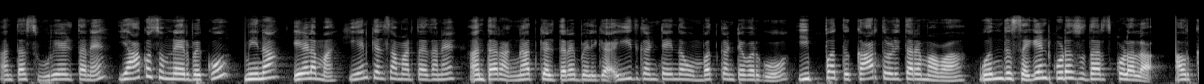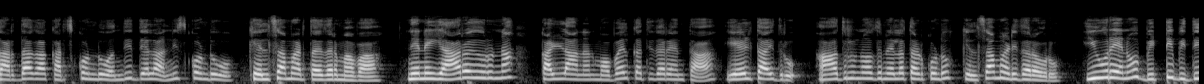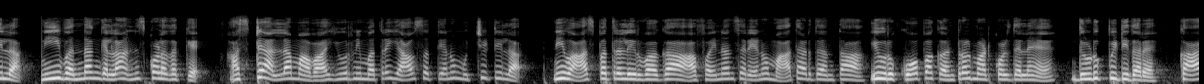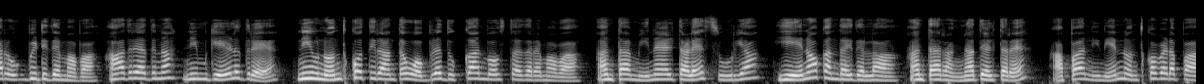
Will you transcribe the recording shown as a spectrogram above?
ಅಂತ ಸೂರ್ಯ ಹೇಳ್ತಾನೆ. ಯಾಕೋ ಸುಮ್ನೆ ಇರ್ಬೇಕು? ಮೀನಾ, ಹೇಳಮ್ಮ, ಏನ್ ಕೆಲಸ ಮಾಡ್ತಾ ಇದ್ದಾನೆ? ಅಂತ ರಂಗನಾಥ್ ಕೇಳ್ತಾರೆ ಬೆಳಿಗ್ಗೆ ಐದ್ ಗಂಟೆಯಿಂದ ಒಂಬತ್ ಗಂಟೆವರೆಗೂ. ಇಪ್ಪತ್ತು ಕಾರ್ ತೊಳಿತಾರೆ ಮಾವ. ಒಂದು ಸೆಕೆಂಡ್ ಕೂಡ ಸುಧಾರಿಸ್ಕೊಳ್ಳಲ್ಲ ಅವ್ರು ಕರ್ದಾಗ ಕರ್ಸ್ಕೊಂಡು, ಒಂದಿದ್ದೆಲ್ಲ ಅನ್ನಿಸ್ಕೊಂಡು ಕೆಲಸ ಮಾಡ್ತಾ ಇದಾರೆ ಮಾವ. ನೆನೆ ಯಾರೋ ಇವ್ರನ್ನ ಕಳ್ಳ ನನ್ ಮೊಬೈಲ್ ಕತ್ತಿದ್ದಾರೆ ಅಂತ ಹೇಳ್ತಾ ಇದ್ರು. ಆದ್ರೂ ಅದನ್ನೆಲ್ಲ ತಡ್ಕೊಂಡು ಕೆಲಸ ಮಾಡಿದಾರ ಅವರು. ಇವ್ರೇನು ಬಿಟ್ಟಿ ಬಿದ್ದಿಲ್ಲ. ನೀ ಬಂದಂಗೆಲ್ಲ ಅನ್ನಿಸ್ಕೊಳ್ಳೋದಕ್ಕೆ. ಅಷ್ಟೇ ಅಲ್ಲ ಮಾವ, ಇವ್ರು ನಿಮ್ಮ ಹತ್ರ ಯಾವ ಸತ್ಯನೂ ಮುಚ್ಚಿಟ್ಟಿಲ್ಲ. ನೀವು ಆಸ್ಪತ್ರೆಯಲ್ಲಿ ಇರುವಾಗ ಆ ಫೈನಾನ್ಸರ್ ಏನೋ ಮಾತಾಡ್ದೆ ಅಂತ ಇವರು ಕೋಪ ಕಂಟ್ರೋಲ್ ಮಾಡ್ಕೊಳ್ದಲೆ ದುಡುಕ್ ಬಿಟ್ಟಿದ್ದಾರೆ ಕಾರ್ ಹೋಗ್ಬಿಟ್ಟಿದೆ ಮಾವ. ಆದ್ರೆ ಅದನ್ನ ನಿಮ್ಗೆ ಹೇಳಿದ್ರೆ ನೀವು ನೊಂದ್ಕೋತೀರಾ ಅಂತ ಒಬ್ರೇ ದುಃಖ ಅನ್ಭವಿಸ್ತಾ ಇದಾರೆ ಮಾವ. ಅಂತ ಮೀನಾ ಹೇಳ್ತಾಳೆ ಸೂರ್ಯ ಏನೋ ಕಂದ ಇದೆಲ್ಲ? ಅಂತ ರಂಗನಾಥ್ ಹೇಳ್ತಾರೆ ಅಪ್ಪ ನೀನೇನ್ ನೊಂದ್ಕೋಬೇಡಪ್ಪ.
